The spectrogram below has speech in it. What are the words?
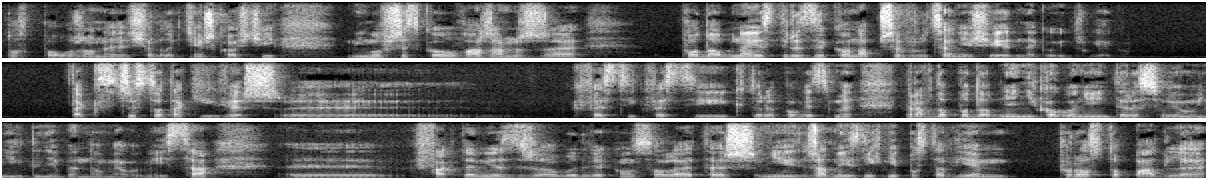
po, położony środek ciężkości. Mimo wszystko uważam, że podobne jest ryzyko na przewrócenie się jednego i drugiego. Tak z czysto takich, wiesz, yy, kwestii, kwestii, które powiedzmy prawdopodobnie nikogo nie interesują i nigdy nie będą miały miejsca. Yy, faktem jest, że obydwie konsole też, nie, żadnej z nich nie postawiłem prostopadle,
